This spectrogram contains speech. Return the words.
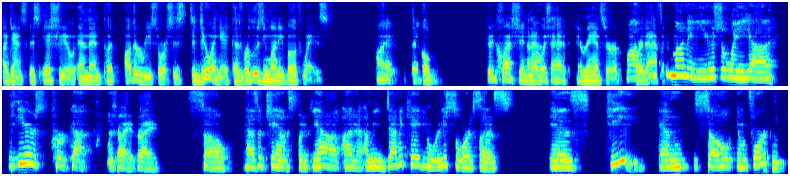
against this issue and then put other resources to doing it because we're losing money both ways. Right. So, good question. And I wish I had a better answer Well, for that. money usually uh, the ears perk up, Right, right. so has a chance. But yeah, I, I mean, dedicating resources is key and so important.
